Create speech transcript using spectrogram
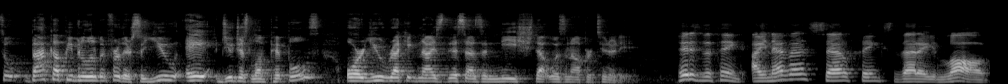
So back up even a little bit further. So you a do you just love pit bulls, or you recognize this as a niche that was an opportunity? Here's the thing: I never sell things that I love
